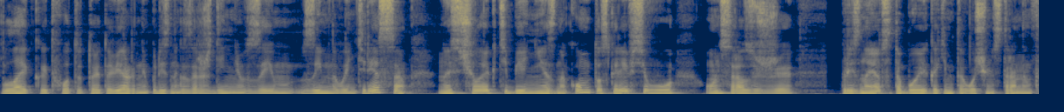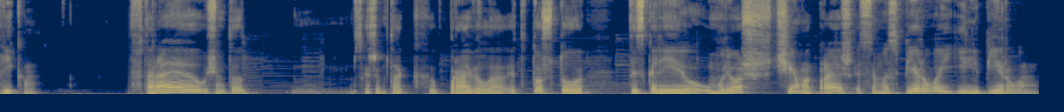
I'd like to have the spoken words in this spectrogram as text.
лайкает фото, то это верный признак зарождения взаим, взаимного интереса. Но если человек тебе не знаком, то, скорее всего, он сразу же признается тобой каким-то очень странным фриком. Вторая, в общем-то, скажем так, правило, это то, что ты скорее умрешь, чем отправишь смс первой или первым.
